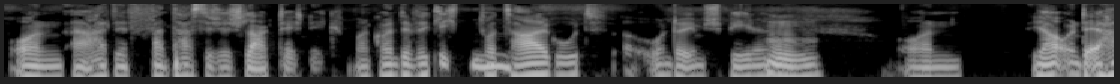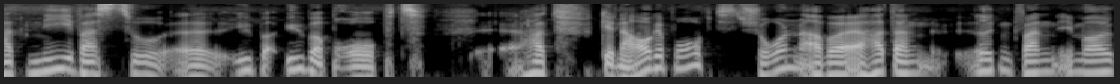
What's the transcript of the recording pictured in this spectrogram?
und er hatte fantastische Schlagtechnik. Man konnte wirklich mhm. total gut äh, unter ihm spielen. Mhm. Und ja, und er hat nie was zu äh, über, überprobt er hat genau geprobt, schon, aber er hat dann irgendwann immer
